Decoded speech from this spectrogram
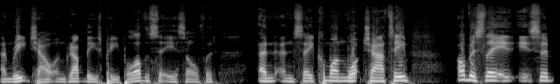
and reach out and grab these people of the city of Salford and and say, come on, watch our team. Obviously, it's a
